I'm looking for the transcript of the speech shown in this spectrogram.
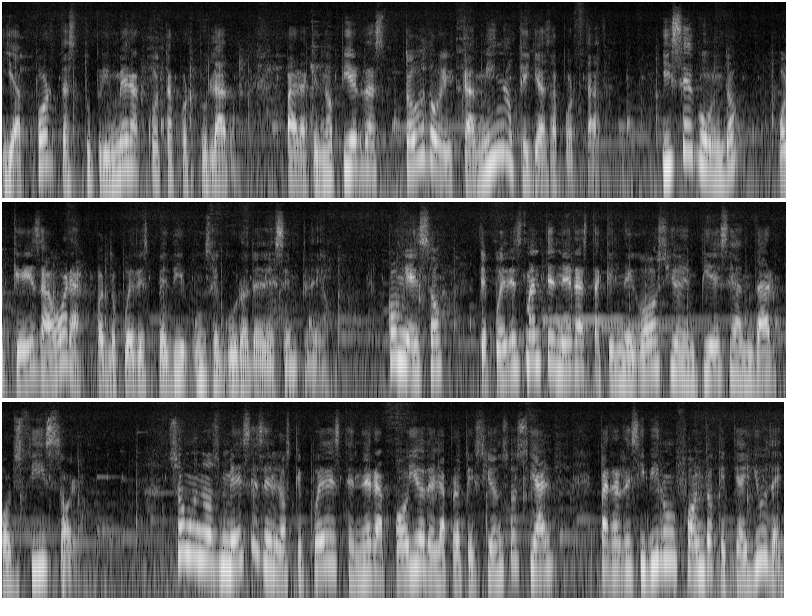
y aportas tu primera cuota por tu lado, para que no pierdas todo el camino que ya has aportado. Y segundo, porque es ahora cuando puedes pedir un seguro de desempleo. Con eso, te puedes mantener hasta que el negocio empiece a andar por sí solo. Son unos meses en los que puedes tener apoyo de la protección social para recibir un fondo que te ayude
